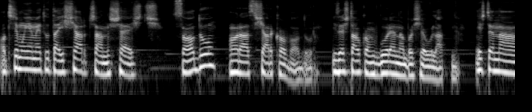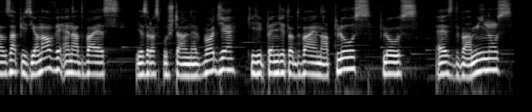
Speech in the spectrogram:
Otrzymujemy tutaj siarczan 6 sodu oraz siarkowodór. I ze szczałką w górę, no bo się ulatnia. Jeszcze na zapis jonowy Na2S jest rozpuszczalne w wodzie, czyli będzie to 2Na plus plus S2 minus.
